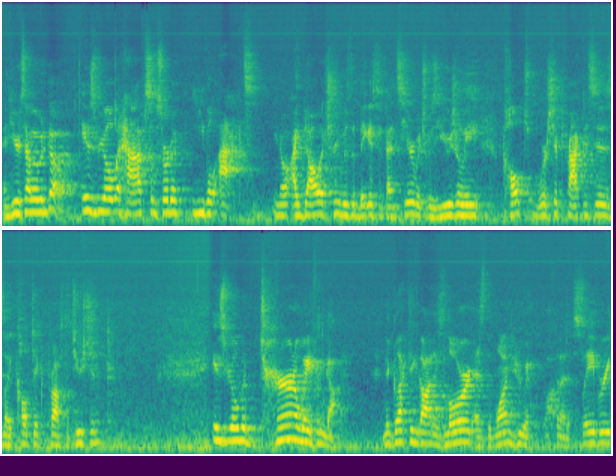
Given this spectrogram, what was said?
And here's how it would go Israel would have some sort of evil act. You know, idolatry was the biggest offense here, which was usually cult worship practices like cultic prostitution. Israel would turn away from God, neglecting God as Lord, as the one who had brought them out of slavery,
